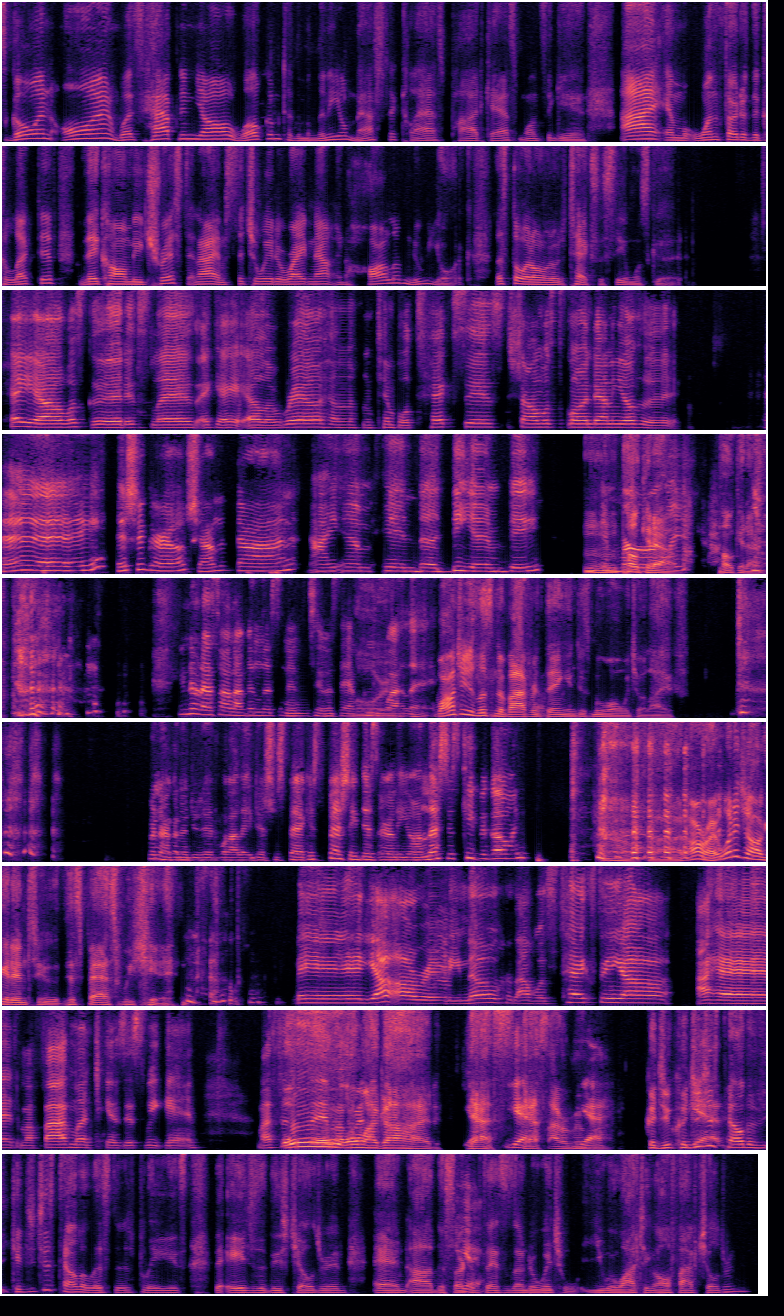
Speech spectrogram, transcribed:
Hey, and what's going on? What's happening, y'all? Welcome to the Millennial Masterclass podcast once again. I am one third of the collective. They call me Trist, and I am situated right now in Harlem, New York. Let's throw it on over to Texas, see what's good. Hey y'all, what's good? It's Les, aka Ella Rel, hailing from Temple, Texas. Sean, what's going down in your hood? Hey, it's your girl, Shauna Don. I am in the DMV. Mhm, Poke it out. Poke it out. you know that's all I've been listening to is that Blue Lord. Wale. Why don't you just listen to Vibrant Thing and just move on with your life? We're not gonna do that Wale disrespect, especially this early on. Let's just keep it going. Oh, God. All right. What did y'all get into this past weekend? Man, y'all already know because I was texting y'all. I had my five munchkins this weekend. My sister and oh, oh brother- my God. Yes. Yeah, Yes, I remember. yeah. Could you could you Yeah. just tell the could you just tell the listeners please the ages of these children and uh the circumstances under which you were watching all five children?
